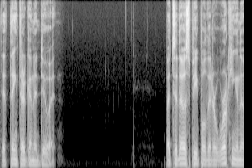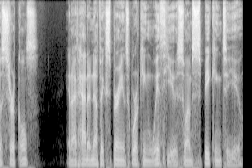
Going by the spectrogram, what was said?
that think they're going to do it. But to those people that are working in those circles, and I've had enough experience working with you, so I'm speaking to you.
